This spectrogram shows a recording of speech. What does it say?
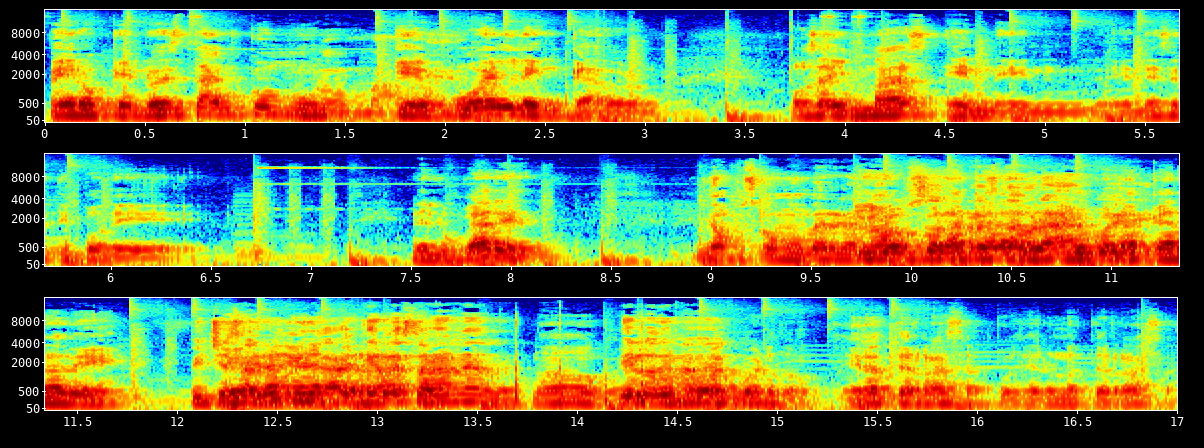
pero que no es tan común No que vuelen, cabrón. O sea, hay más en, en, en ese tipo de, de lugares. No, pues como verga, Y no, yo pues con, la cara, de, restaurante, yo con la güey. cara de... Pinche. ¿Qué restaurante es, güey? No, güey, Dilo de no, una no me vez, acuerdo. Era terraza, pues era una terraza.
